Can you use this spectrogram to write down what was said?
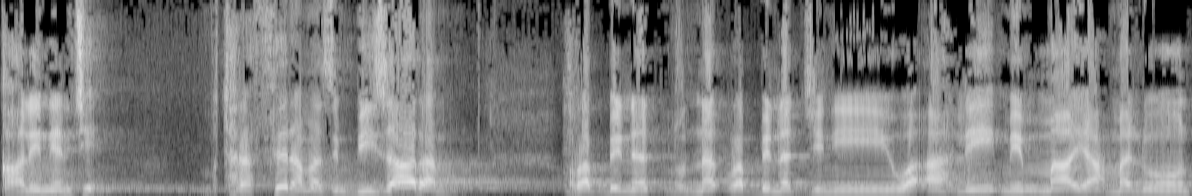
قالین یعنی چی؟ متنفرم از این بیزارم. رب نجنی و اهلی مما یعملون.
